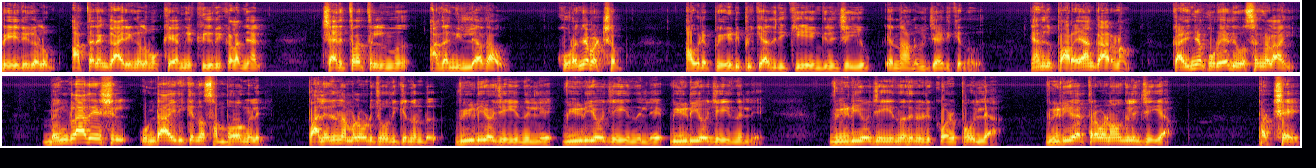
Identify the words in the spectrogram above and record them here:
പേരുകളും അത്തരം കാര്യങ്ങളുമൊക്കെ അങ്ങ് കീറിക്കളഞ്ഞാൽ ചരിത്രത്തിൽ നിന്ന് അതങ്ങില്ലാതാവും കുറഞ്ഞ പക്ഷം അവരെ പേടിപ്പിക്കാതിരിക്കുകയെങ്കിലും ചെയ്യും എന്നാണ് വിചാരിക്കുന്നത്. ഞാനിത് പറയാൻ കാരണം കഴിഞ്ഞ കുറേ ദിവസങ്ങളായി ബംഗ്ലാദേശിൽ ഉണ്ടായിരിക്കുന്ന സംഭവങ്ങളിൽ പലരും നമ്മളോട് ചോദിക്കുന്നുണ്ട് വീഡിയോ ചെയ്യുന്നില്ലേ? വീഡിയോ ചെയ്യുന്നില്ലേ? വീഡിയോ ചെയ്യുന്നില്ലേ? വീഡിയോ ചെയ്യുന്നതിനൊരു കുഴപ്പമില്ല. വീഡിയോ എത്ര വേണമെങ്കിലും ചെയ്യാം. പക്ഷേ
